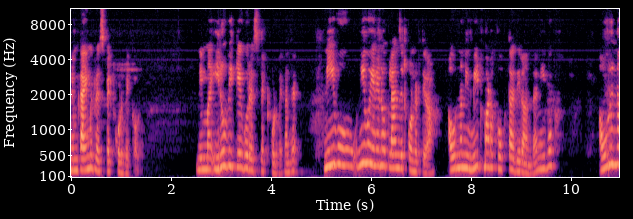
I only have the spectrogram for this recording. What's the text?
ನಿಮ್ಮ ಟೈಮಿಗೆ ರೆಸ್ಪೆಕ್ಟ್ ಕೊಡಬೇಕು ಅವರು. ನಿಮ್ಮ ಇರುವಿಕೆಗೂ ರೆಸ್ಪೆಕ್ಟ್ ಕೊಡ್ಬೇಕು. ಅಂದರೆ ನೀವು ನೀವು ಏನೇನೋ ಪ್ಲ್ಯಾನ್ಸ್ ಇಟ್ಕೊಂಡಿರ್ತೀರಾ ಅವ್ರನ್ನ ನೀವು ಮೀಟ್ ಮಾಡಕ್ಕೆ ಹೋಗ್ತಾ ಇದ್ದೀರಾ ಅಂದರೆ ನೀವು ಅವರನ್ನ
